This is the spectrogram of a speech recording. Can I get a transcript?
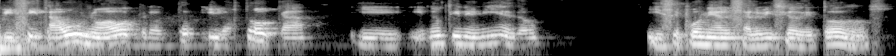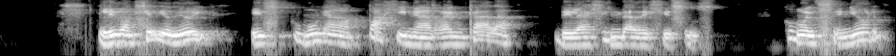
visita a uno, a otro y los toca y, y no tiene miedo y se pone al servicio de todos. El Evangelio de hoy es como una página arrancada de la agenda de Jesús, como el Señor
